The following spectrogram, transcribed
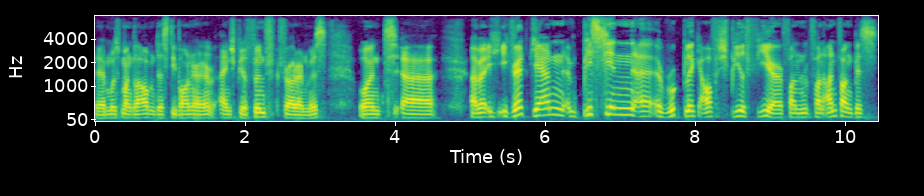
äh, muss man glauben, dass die Bonner ein Spiel 5 fördern muss. Und äh, aber ich, ich würde gern ein bisschen äh, Rückblick auf Spiel 4 von, von Anfang bis,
